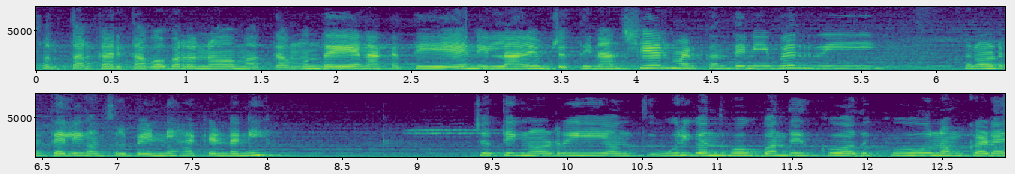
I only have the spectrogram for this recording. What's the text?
ಸ್ವಲ್ಪ ತರಕಾರಿ ತಗೊಬರೋಣ ಮತ್ತು ಮುಂದೆ ಏನಾಕತಿ ಏನಿಲ್ಲ ನಿಮ್ಮ ಜೊತೆ ನಾನು ಶೇರ್ ಮಾಡ್ಕೊತೀನಿ. ಬರ್ರಿ. ನೋಡ್ರಿ ತಲೆಗೆ ಒಂದು ಸ್ವಲ್ಪ ಎಣ್ಣೆ ಹಾಕೊಂಡನಿ ಜೊತೆಗೆ ನೋಡ್ರಿ, ಒಂದು ಊರಿಗೆ ಒಂದು ಹೋಗಿ ಬಂದಿದ್ದಕ್ಕೂ ಅದಕ್ಕೂ ನಮ್ಮ ಕಡೆ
